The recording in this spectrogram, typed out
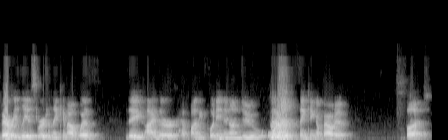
very latest version they came out with, they either have finally put in an undo or they're thinking about it. But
